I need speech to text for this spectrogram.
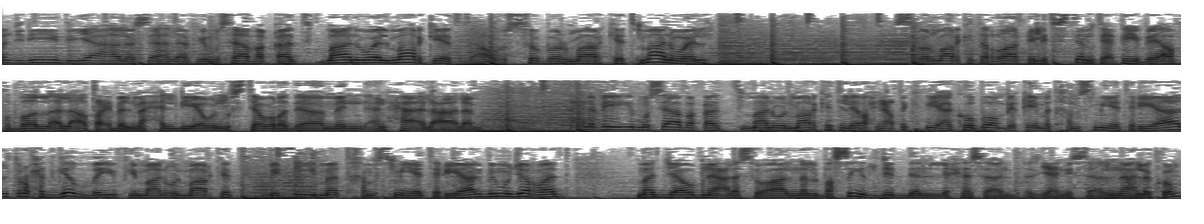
من جديد ويا هلا وسهلا في مسابقة مانويل ماركت أو سوبر ماركت مانويل. السوبر ماركت الراقي اللي تستمتع فيه بأفضل الأطعمة المحلية والمستوردة من أنحاء العالم. إحنا في مسابقة مانويل ماركت اللي راح نعطيك فيها كوبون بقيمة 500 ريال. تروح تقضي في مانويل ماركت بقيمة 500 ريال بمجرد ما تجاوبنا على سؤالنا البسيط جدا اللي إحنا سأل يعني سألناه لكم.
